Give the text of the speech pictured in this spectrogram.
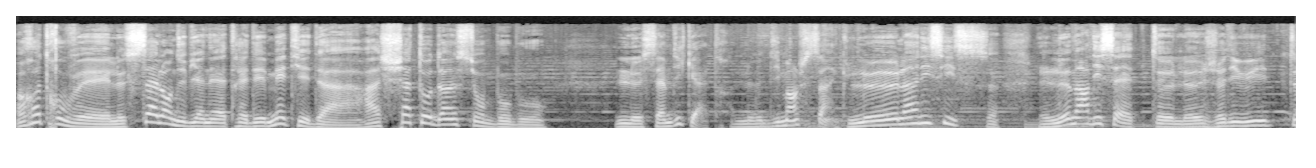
Retrouvez le Salon du bien-être et des métiers d'art à Châteaudun-sur-Bobo. Le samedi 4, le dimanche 5, le lundi 6, le mardi 7, le jeudi 8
